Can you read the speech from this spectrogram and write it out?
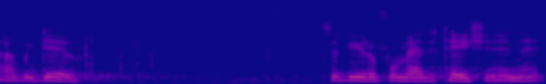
How we do? It's a beautiful meditation, isn't it?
